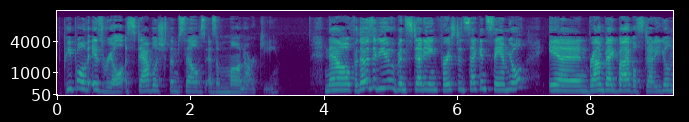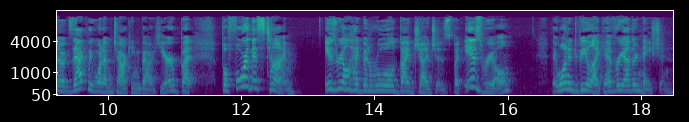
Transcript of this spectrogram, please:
the people of Israel established themselves as a monarchy. Now, for those of you who've been studying 1st and 2nd Samuel in Brown Bag Bible Study, you'll know exactly what I'm talking about here. But before this time, Israel had been ruled by judges. But Israel, they wanted to be like every other nation.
